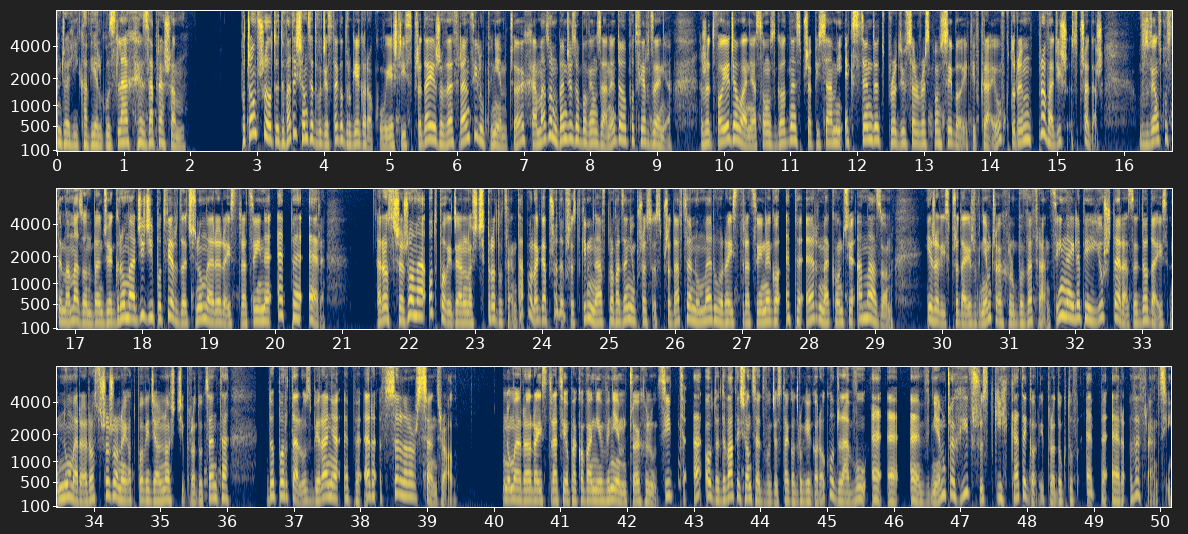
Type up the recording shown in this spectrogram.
Angelika Wielgus-Lach, zapraszam. Począwszy od 2022 roku, jeśli sprzedajesz we Francji lub Niemczech, Amazon będzie zobowiązany do potwierdzenia, że Twoje działania są zgodne z przepisami Extended Producer Responsibility w kraju, w którym prowadzisz sprzedaż. W związku z tym Amazon będzie gromadzić i potwierdzać numery rejestracyjne EPR. Rozszerzona odpowiedzialność producenta polega przede wszystkim na wprowadzeniu przez sprzedawcę numeru rejestracyjnego EPR na koncie Amazon. Jeżeli sprzedajesz w Niemczech lub we Francji, najlepiej już teraz dodaj numer rozszerzonej odpowiedzialności producenta do portalu zbierania EPR w Seller Central. Numer rejestracji opakowań w Niemczech Lucid, a od 2022 roku dla WEEE e w Niemczech i wszystkich kategorii produktów EPR we Francji.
